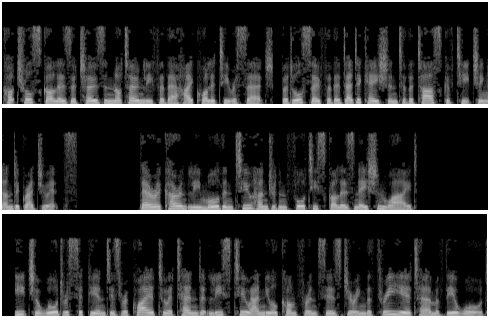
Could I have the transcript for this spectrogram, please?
Cottrell scholars are chosen not only for their high quality research, but also for their dedication to the task of teaching undergraduates. There are currently more than 240 scholars nationwide. Each award recipient is required to attend at least two annual conferences during the three-year term of the award.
